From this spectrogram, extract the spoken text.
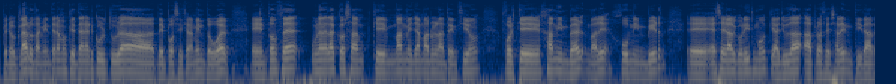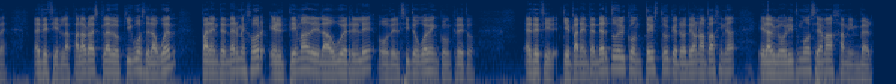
pero claro, también tenemos que tener cultura de posicionamiento web. entonces, una de las cosas que más me llamaron la atención fue que Hummingbird, ¿vale? Hummingbird eh, es el algoritmo que ayuda a procesar entidades, es decir, las palabras clave o keywords de la web para entender mejor el tema de la URL o del sitio web en concreto. Es decir, que para entender todo el contexto que rodea una página, el algoritmo se llama Hummingbird.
